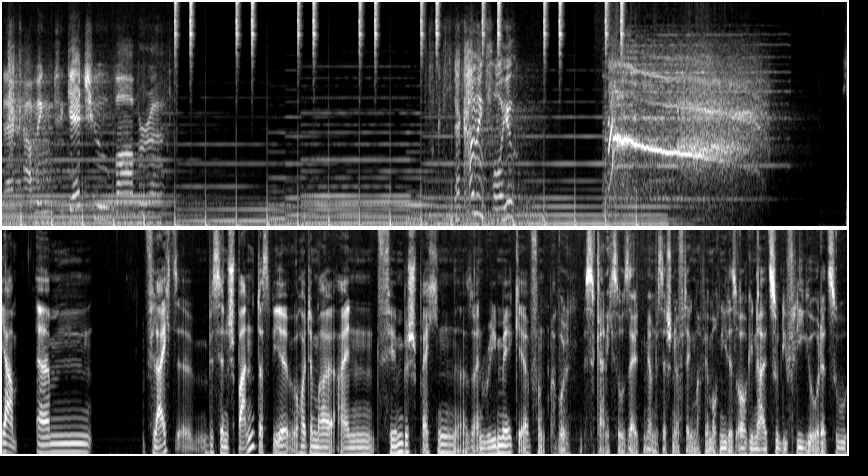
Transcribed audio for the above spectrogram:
They're coming to get you, Barbara. They're coming for you. Ja, ähm, vielleicht äh, ein bisschen spannend, dass wir heute mal einen Film besprechen, also ein Remake von, obwohl ist gar nicht so selten, wir haben das ja schon öfter gemacht, wir haben auch nie das Original zu Die Fliege oder zu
